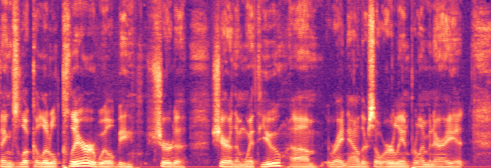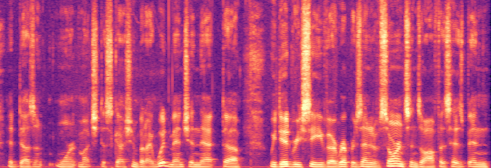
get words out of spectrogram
things look a little clearer, we'll be sure to share them with you. Um, right now, they're so early and preliminary, it it doesn't warrant much discussion. But I would mention that uh, we did receive uh, Representative Sorensen's office has been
